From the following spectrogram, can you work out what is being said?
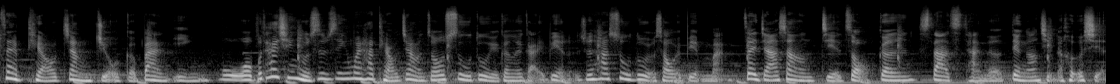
再调降九个半音。我我不太清楚是不是因为它调降了之后速度也跟着改变了，就是它速度有稍微变慢，再加上节奏跟萨斯弹的电钢琴的和弦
